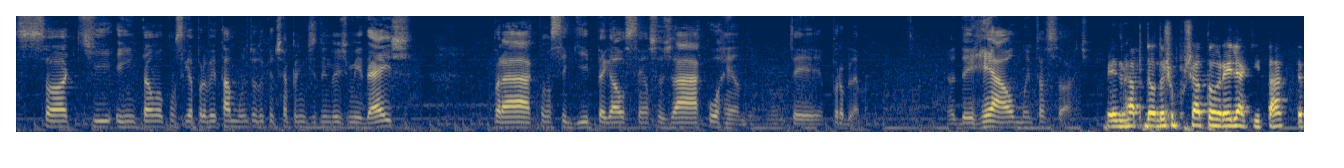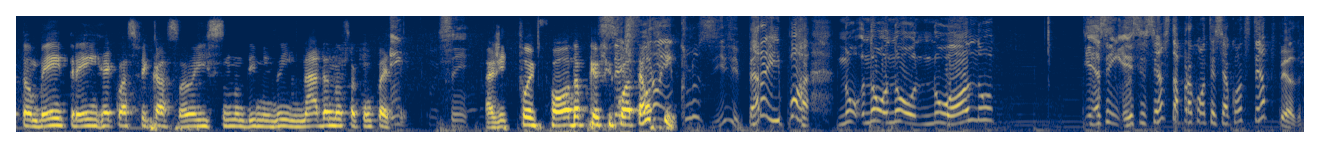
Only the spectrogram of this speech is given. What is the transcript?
Só que então eu consegui aproveitar muito do que eu tinha aprendido em 2010 para conseguir pegar o censo já correndo, não ter problema. Eu dei real muita sorte. Pedro, rapidão, deixa eu puxar a tua orelha aqui, tá? Eu também entrei em reclassificação e isso não diminui em nada a nossa competência. Sim, A gente foi foda porque ficou Vocês até o foram, fim. inclusive, peraí, porra, no, no, no, no ano. E assim, esse censo tá pra acontecer há quanto tempo, Pedro?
